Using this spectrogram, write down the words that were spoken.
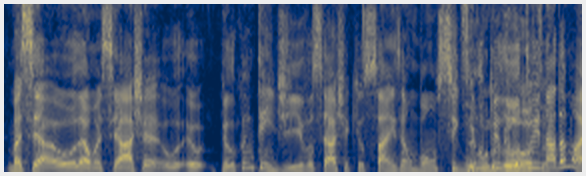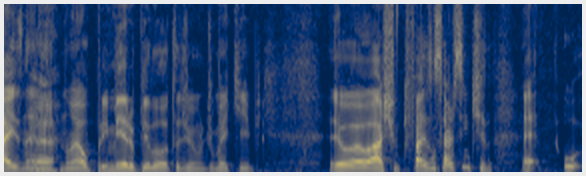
mas você, Léo, mas você acha, eu, eu- pelo que eu entendi, você acha que o Sainz é um bom segundo, Segundo piloto, e piloto. nada mais, né? É. Não é o primeiro piloto de, um- de uma equipe. Eu, eu acho que faz um certo sentido. É, o-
